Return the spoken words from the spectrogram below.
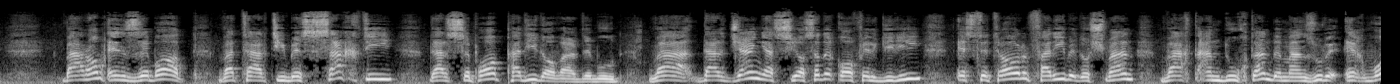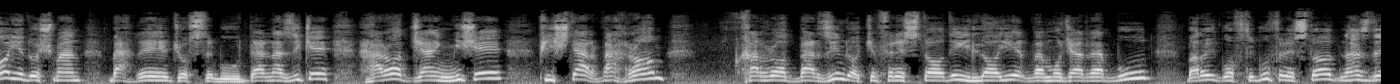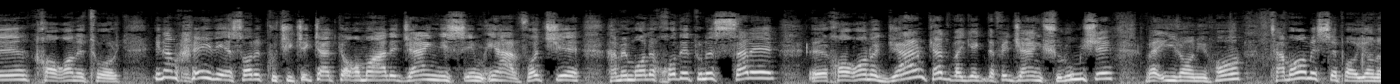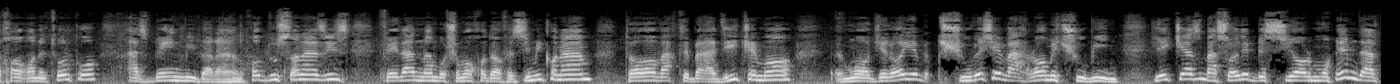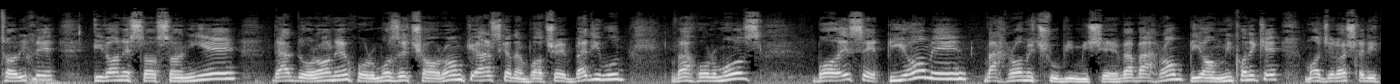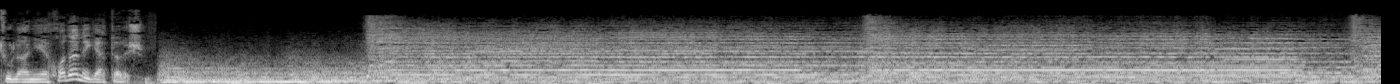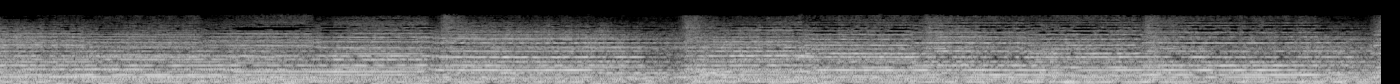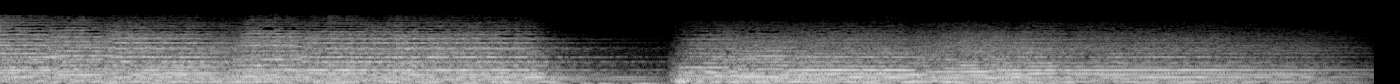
بهرام انضباط و ترتیب سختی در سپاه پدید آورده بود و در جنگ از سیاست قافلگیری استتار فریب دشمن وقت اندوختن به منظور اقوای دشمن بهره جسته بود. در نزدیک هرات جنگ میشه پیشتر وهرام خراد برزین را که فرستاده لایق و مجرب بود برای گفتگو فرستاد نزد خاقان ترک. اینم خیلی اظهار کوچیکه کرد که آقا ما اهل جنگ نیستیم این حرفا چیه؟ همه مال خودتونه سر خاقان رو گرم کرد و یک دفعه جنگ شروع میشه و ایرانی ها تمام سپاهیان خاقان ترک رو از بین می‌برند. خب دوستان عزیز فعلا من با شما خداحافظی می‌کنم تا وقت بعدی که ما ماجرای شورش وهرام چوبین یکی از مسائل بسیار مهم در تاریخ ایران ساسانیه در دوران هرمز چهارم که عرض کردم پادشاه بدی بود و هرمز باعث قیام وهرام چوبی میشه و وهرام قیام می‌کنه که ماجراش خیلی طولانیه. خدا نگهدارش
